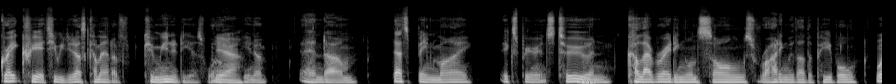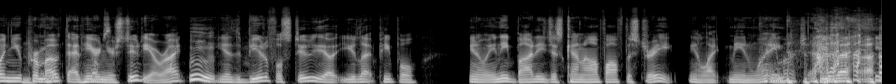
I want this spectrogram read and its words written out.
great creativity does come out of community as well. Yeah. You know, and um, that's been my experience too, and collaborating on songs, writing with other people. When you promote that here in your studio, right? Mm. You have the beautiful studio. You let people, you know, anybody just kind of off off the street, you know, like me and Wayne. much. you, let, you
